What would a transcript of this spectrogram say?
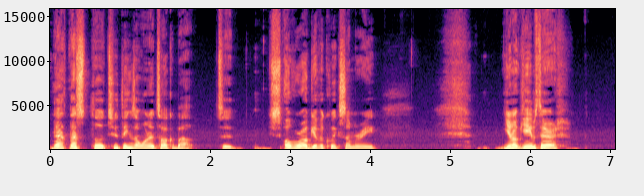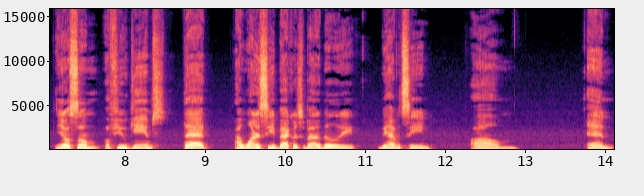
that that's the two things I want to talk about to just overall give a quick summary. You know, games that, you know, some a few games that I want to see backwards compatibility we haven't seen, um, and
